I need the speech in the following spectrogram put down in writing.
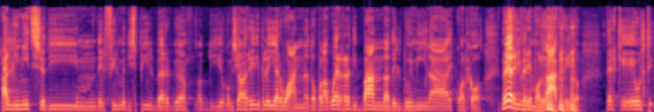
all'inizio di, mm, del film di Spielberg, oddio, come si chiama? Ready Player One, dopo la guerra di banda del 2000 e qualcosa. Noi arriveremo là, credo. Perché, ulti-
